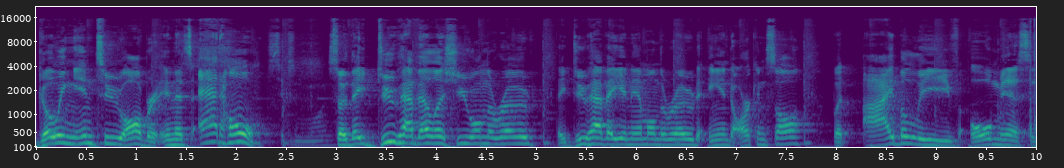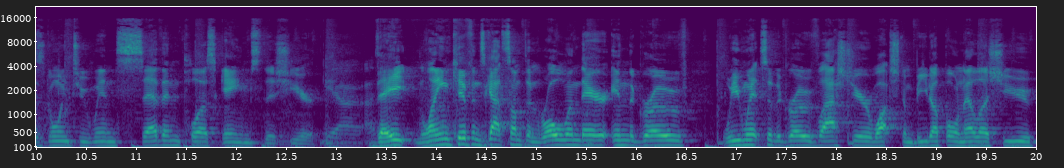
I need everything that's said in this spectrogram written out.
going into Auburn, and it's at home. Six and one. So they do have LSU on the road. They do have A&M on the road and Arkansas. But I believe Ole Miss is going to win seven plus games this year. Yeah, I- they Lane Kiffin's got something rolling there in the Grove. We went to the Grove last year, watched them beat up on LSU.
